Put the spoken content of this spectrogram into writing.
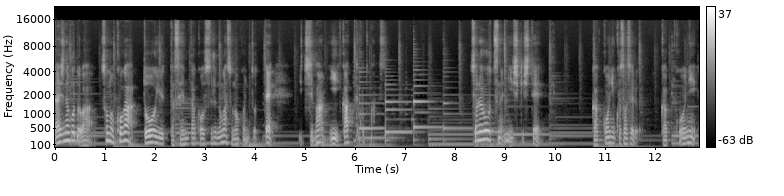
大事なことはその子がどういった選択をするのがその子にとって一番いいかってことなんです。それを常に意識して学校に来させる。学校に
